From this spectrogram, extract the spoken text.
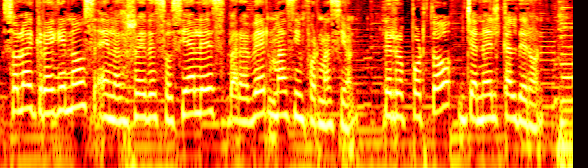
Solo agréguenos en las redes sociales para ver más información. Le reportó Janel Calderón.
